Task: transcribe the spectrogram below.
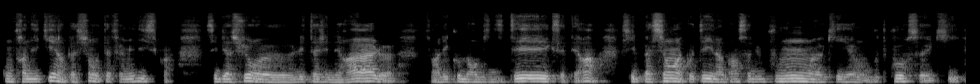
contre-indiquer un patient au tafamidis. C'est bien sûr l'état général, enfin, les comorbidités, etc. Si le patient à côté il a un cancer du poumon qui est en bout de course, qui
